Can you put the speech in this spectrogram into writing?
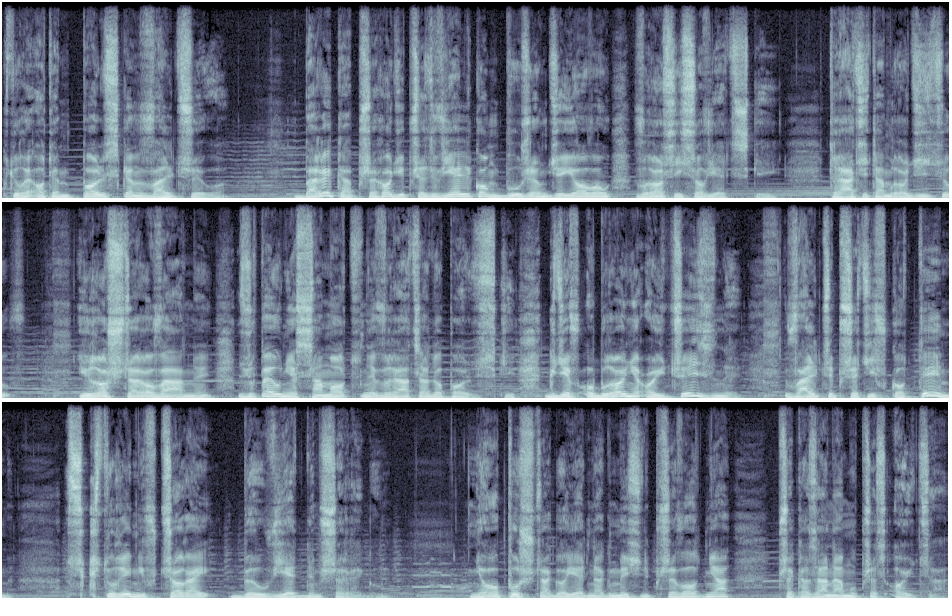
które o tę Polskę walczyło. Baryka przechodzi przez wielką burzę dziejową w Rosji Sowieckiej. Traci tam rodziców i rozczarowany, zupełnie samotny wraca do Polski, gdzie w obronie ojczyzny walczy przeciwko tym, z którymi wczoraj był w jednym szeregu. Nie opuszcza go jednak myśl przewodnia przekazana mu przez ojca.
